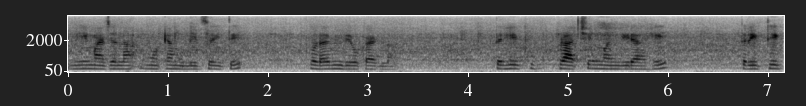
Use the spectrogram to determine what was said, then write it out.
मी माझ्याला मोठ्या मुलीचं इथे थोडा व्हिडिओ काढला. तर हे खूप प्राचीन मंदिर आहे. तर इथे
